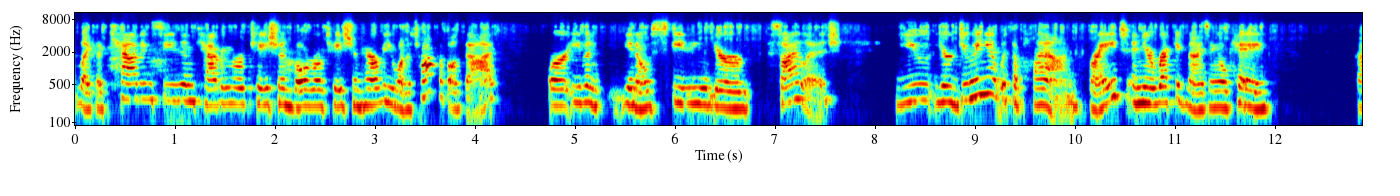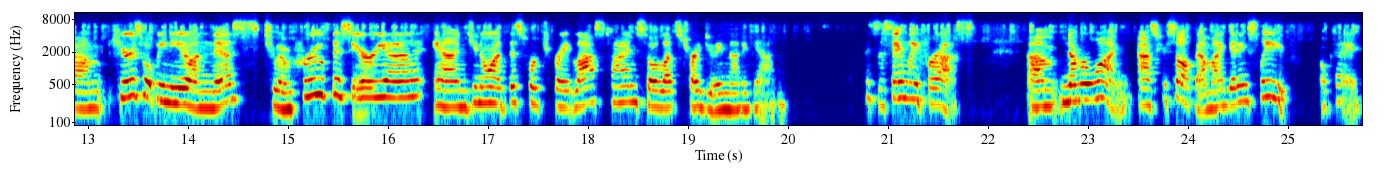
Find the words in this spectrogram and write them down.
like a calving season, calving rotation, bull rotation, however you want to talk about that, or even you know seeding your silage, you you're doing it with a plan, right? And you're recognizing, okay, um, here's what we need on this to improve this area, and you know what, this worked great last time, so let's try doing that again. It's the same way for us. Um, number one, ask yourself, am I getting sleep? Okay.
